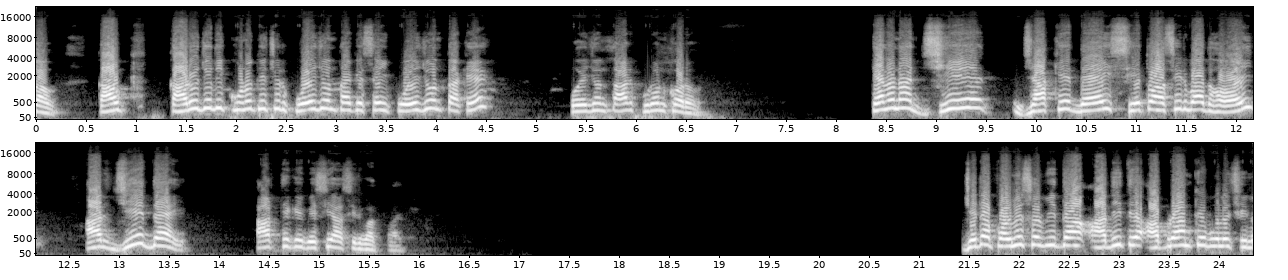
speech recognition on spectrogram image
দাও। কাউ, কারও যদি কোনো কিছুর প্রয়োজন থাকে সেই প্রয়োজন তাকে, প্রয়োজন তার পূরণ করো। কেননা যে যাকে দেয় সে তো আশীর্বাদ হয়, আর যে দেয় তার থেকে বেশি আশীর্বাদ পায়। যেটা পরমেশ্বর বিদ্যা আদিতে আব্রাহামকে বলেছিল,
